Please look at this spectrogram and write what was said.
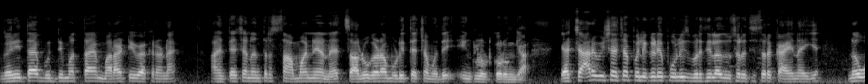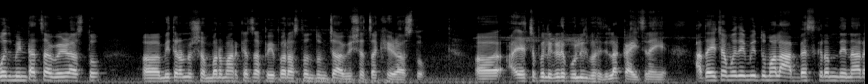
गणित आहे बुद्धिमत्ता आहे मराठी व्याकरण आहे आणि त्याच्यानंतर सामान्य आहे चालू घडामोडी त्याच्यामध्ये इन्क्लूड करून घ्या. या चार विषयाच्या पलीकडे पोलीस भरतीला दुसरं तिसरं काही नाही आहे. नव्वद मिनिटाचा वेळ असतो. मित्रांनो शंभर मार्काचा पेपर असतो आणि तुमच्या आयुष्याचा खेळ असतो. याच्या पलीकडे पोलीस भरतीला काहीच नाही आहे आता याच्यामध्ये मी तुम्हाला अभ्यासक्रम देणार.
